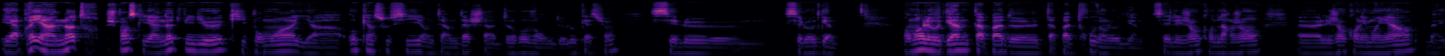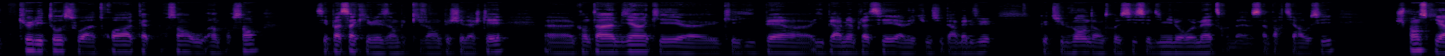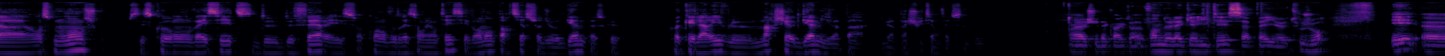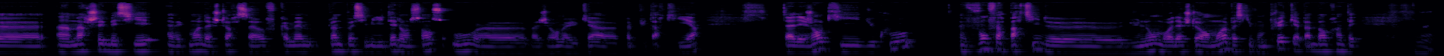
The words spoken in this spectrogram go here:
Et après, il y a un autre je pense qu'il y a un autre milieu qui, pour moi, il y a aucun souci en termes d'achat, de revente, de location, c'est le, c'est le haut de gamme. Pour moi, le haut de gamme, tu as pas de tu as pas de trou dans le haut de gamme. C'est les gens qui ont de l'argent, heu, les gens qui ont les moyens, bah, que les taux soient à 3-4% ou 1% c'est pas ça qui va empêcher d'acheter. Heu, quand tu as un bien qui est, heu, qui est hyper, hyper bien placé avec une super belle vue, que tu le vendes entre 6 et 10 000 euros le mètre, bah, ça partira aussi. Je pense qu'il y a en ce moment, c'est ce qu'on va essayer de de faire et sur quoi on voudrait s'orienter, c'est vraiment partir sur du haut de gamme parce que quoi qu'il arrive, le marché haut de gamme, il va va pas chuter, en fait, tout simplement. Ouais, je suis d'accord avec toi. Vendre de la qualité, ça paye, heu, toujours et heu, un marché baissier avec moins d'acheteurs, ça offre quand même plein de possibilités dans le sens où, heu, bah, Jérôme a eu le cas, pas plus tard qu'hier. Tu as des gens qui, du coup, vont faire partie de du nombre d'acheteurs en moins parce qu'ils vont plus être capables d'emprunter. Ouais.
